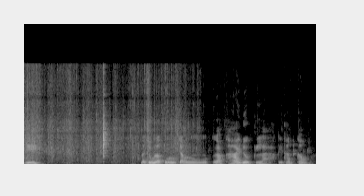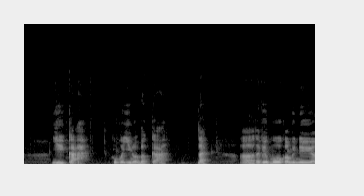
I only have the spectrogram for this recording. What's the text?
gì. Nói chung là cũng chẳng gặt hái được là cái thành công gì cả. Không có gì nổi bật cả. Đây à, Thái Việt mua con mini uh,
